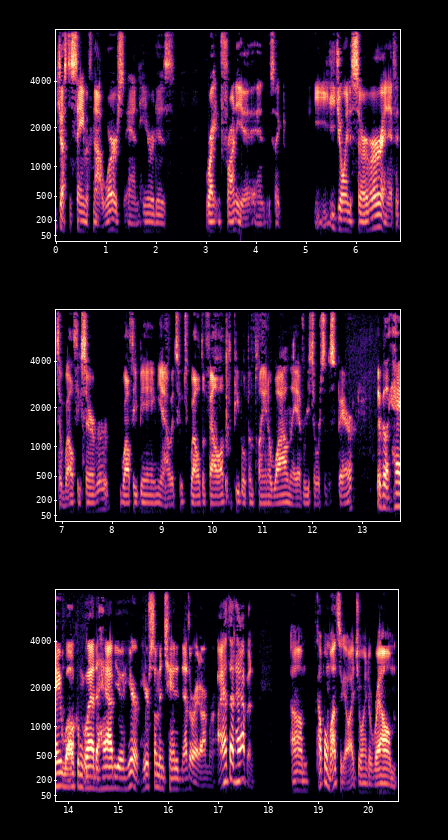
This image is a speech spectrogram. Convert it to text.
just the same, if not worse. And here it is right in front of you. And it's like, you join a server, and if it's a wealthy server, wealthy being, you know, it's, it's well developed, people have been playing a while and they have resources to spare. They'll be like, hey, welcome, glad to have you. Here, here's some enchanted netherite armor. I had that happen. Um, a couple months ago, I joined a realm,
